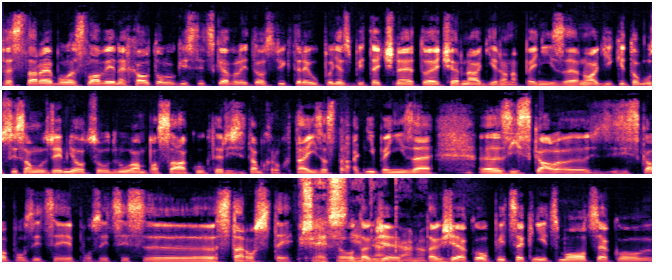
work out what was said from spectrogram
ve Staré Boleslavi nechal to logistické velitelství, které je úplně zbytečné, to je černá díra na peníze. No a díky tomu si samozřejmě od soudrů ampasáků, kteří si tam chrochtají za státní peníze, eh, získal, eh, získal pozici, pozici s eh, starosty. Přesně jo, takže, tak, ano. takže jako Picek nic moc, jako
